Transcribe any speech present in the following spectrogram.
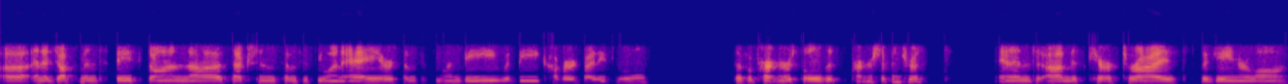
uh, an adjustment based on uh, Section 751A or 751B would be covered by these rules. So if a partner sold its partnership interest and um, mischaracterized the gain or loss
